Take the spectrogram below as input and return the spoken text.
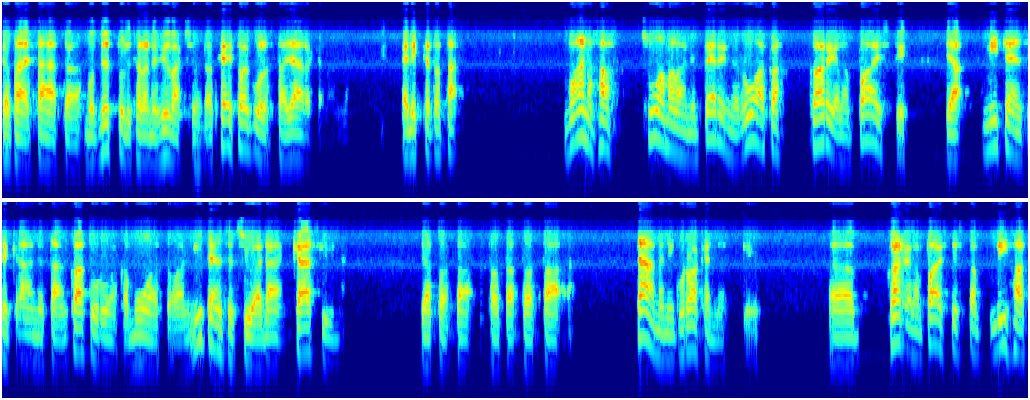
jotain säätöä, mutta nyt tuli sellainen hyväksyntä, että hei, toi kuulostaa järkevälle. Eli tota, vanha suomalainen ruoka, Karjalan paisti, ja miten se käännetään katuruokamuotoon, miten se syödään käsin. Ja tota, tota, tota, tämä me niinku rakennettiin. Karjalan paistista lihat,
